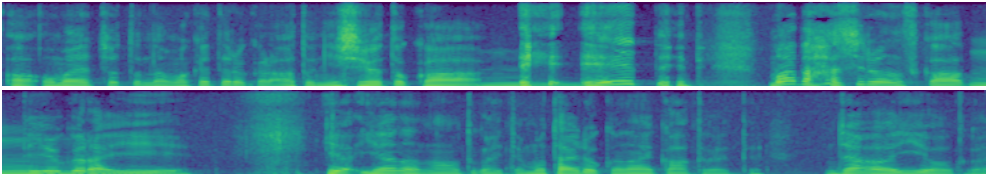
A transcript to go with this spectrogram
あお前ちょっと怠けてるからあと2周とか、うん。ええって言ってまだ走るんですかっていうぐらい、いや嫌なの？とか言ってもう体力ないか？とか言ってじゃあいいよとか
